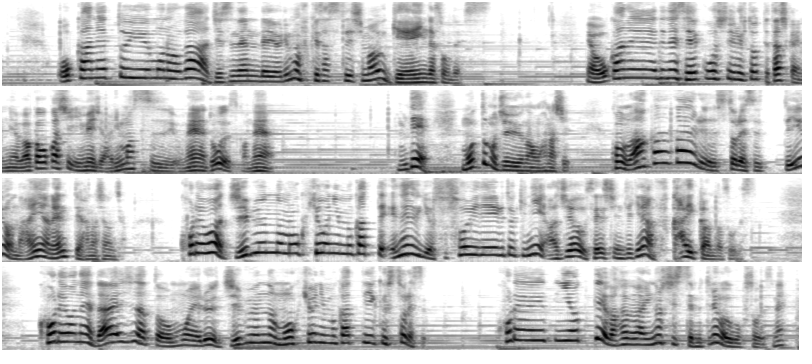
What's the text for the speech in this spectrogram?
お金というものが実年齢よりも老けさせてしまう原因だそうです。いや、お金でね、成功している人って確かにね、若々しいイメージありますよね。どうですかね。で、最も重要なお話。この若返るストレスっていうのは何やねんって話なんですよ。これは自分の目標に向かってエネルギーを注いでいる時に味わう精神的な不快感だそうです。これはね、大事だと思える自分の目標に向かっていくストレス。これによって若返りのシステムっていうのが動くそうですね。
